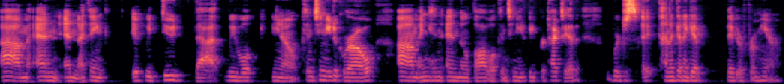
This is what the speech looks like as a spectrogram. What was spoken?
Um, and and I think if we do that, we will you know continue to grow um, and can, and the law will continue to be protected. We're just eh, kind of going to get bigger from here.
